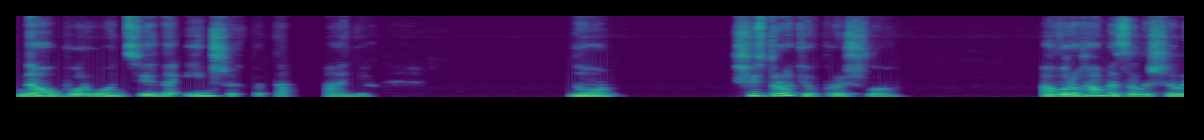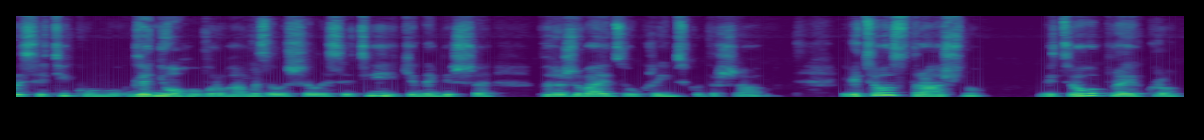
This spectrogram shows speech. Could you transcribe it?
на оборонці, на інших питаннях. Ну, шість років пройшло. А ворогами залишилися ті, кому для нього ворогами залишилися ті, які найбільше переживають за українську державу. І від цього страшно, від цього прикро,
